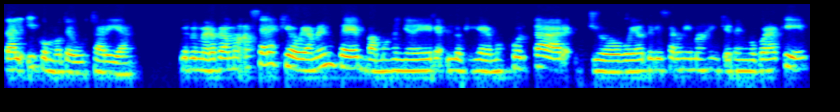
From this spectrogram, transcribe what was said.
tal y como te gustaría. Lo primero que vamos a hacer es que obviamente vamos a añadir lo que queremos cortar. Yo voy a utilizar una imagen que tengo por aquí.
